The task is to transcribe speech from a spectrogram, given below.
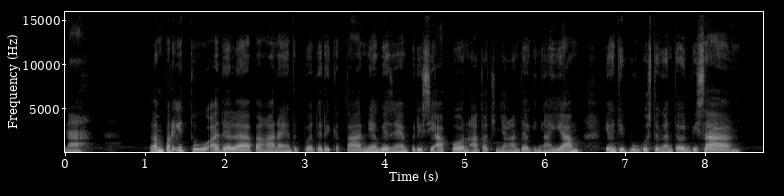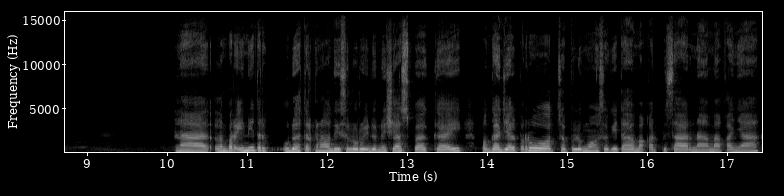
Nah, lemper itu adalah panganan yang terbuat dari ketan yang biasanya berisi abon atau cincangan daging ayam yang dibungkus dengan daun pisang. Nah, lemper ini ter udah terkenal di seluruh Indonesia sebagai pengganjal perut sebelum memasuki tahap makan besar. Nah, makanya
